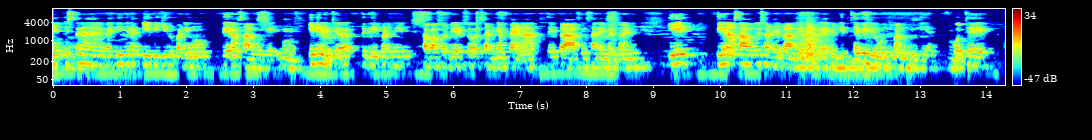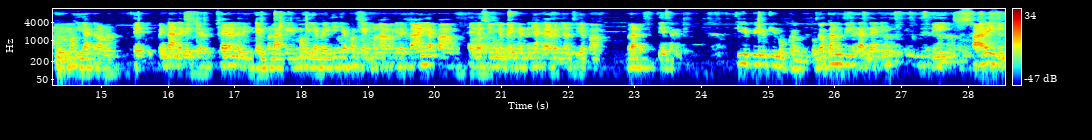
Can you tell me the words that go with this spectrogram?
ਇਹ ਇਸ ਤਰ੍ਹਾਂ ਹੈ ਬਾਈ ਜਿਹੜਾ ਪੀਬੀਜੀ ਨੂੰ ਬਣੀ ਨੂੰ 13 ਸਾਲ ਹੋ ਗਏ। ਹੂੰ। ਇਹਦੇ ਵਿੱਚ ਤਕਰੀਬਨ ਇਹ ਸਵਾ ਸੌ ਡੇਢ ਸੌ ਸਾਡੀਆਂ ਭੈਣਾਂ ਤੇ ਭਰਾ ਸੀ ਸਾਰੇ ਮੈਂਬਰਾਂ ਜੀ। ਇਹ 13 ਸਾਲ ਤੋਂ ਸਾਡੇ ਉਪਰਾਲੇ ਚੱਲ ਰਹੇ ਵੀ ਜਿੱਥੇ ਵੀ ਜ਼ਰੂਰਤਮੰਦ ਹੁੰਦੀ ਹੈ ਉੱਥੇ ਖੂਨ ਮੁਹੱਈਆ ਕਰਾਉਣਾ। ਤੇ ਪਿੰਡਾਂ ਦੇ ਵਿੱਚ ਸ਼ਹਿਰਾਂ ਦੇ ਵਿੱਚ ਕੈਂਪ ਲਾ ਕੇ ਮੁਹੱਈਆ ਬਾਈ ਜੀ ਜੇ ਆਪਾਂ ਕੈਂਪ ਲਾਵਾਂਗੇ ਤੇ ਹੀ ਆਪਾਂ ਥੈਲੇਸੀਮੀਆ ਪੇਸ਼ੈਂਟ ਜਾਂ ਐਮਰਜੈਂਸੀ ਆਪਾਂ ਬਲੱਡ ਦੇ ਸਕਦੇ। ਕੀ ਅਪੀਲ ਕੀ ਲੋਕਾਂ ਨੂੰ? ਲੋਕਾਂ ਨੂੰ ਅਪੀਲ ਕਰਦੇ ਆ ਜੀ ਵੀ ਸਾਰੇ ਹੀ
